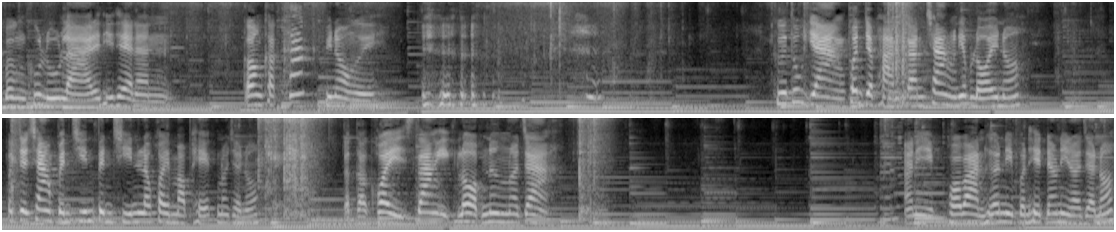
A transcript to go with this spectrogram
เบิ่งคู่หรูหลาได้ที่แท้นั้นกล้องคักๆพี่น้องเอ้ย คือทุกอย่างเพิ่อนจะผ่านการช่างเรียบร้อยเนาะเพิ่อนจะช่างเป็นชิ้นเป็นชิ้นแล้วค่อยมาแพ็คเนาะจ้ะเนาะแล้วก็ค่อยสร้างอีกรอบนึงเนาะจ้ะอันนี้พอบ้านเพื่อนนี่ประเทศแนวนี้เนาะจ้ะเนาะ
